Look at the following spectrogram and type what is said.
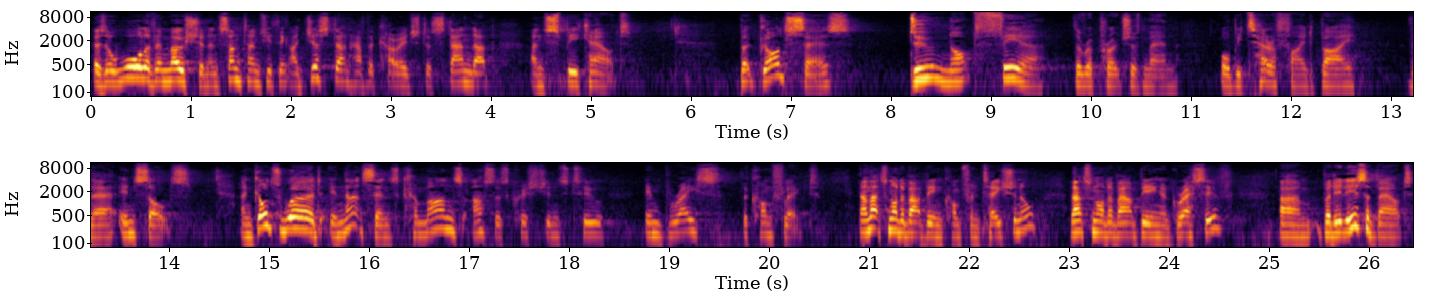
There's a wall of emotion, and sometimes you think, I just don't have the courage to stand up and speak out. But God says, do not fear the reproach of men or be terrified by their insults. And God's word, in that sense, commands us as Christians to embrace the conflict. Now, that's not about being confrontational, that's not about being aggressive, um, but it is about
